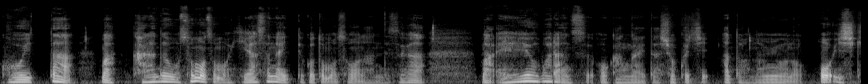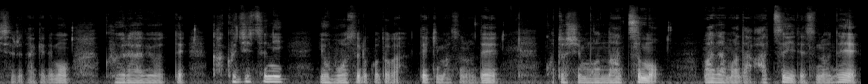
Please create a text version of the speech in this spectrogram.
こういった、まあ、体をそもそも冷やさないってこともそうなんですが、まあ、栄養バランスを考えた食事、あとは飲み物を意識するだけでも、クーラー病って確実に予防することができますので、今年も夏もまだまだ暑いですので、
